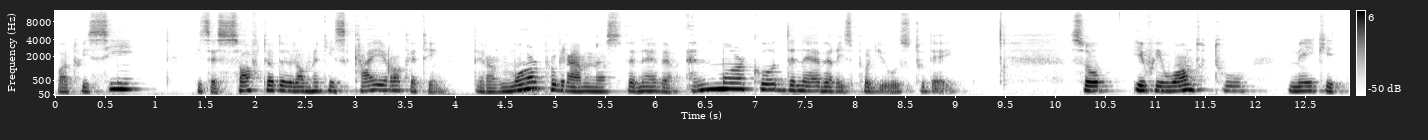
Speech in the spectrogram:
what we see is that software development is skyrocketing. There are more programmers than ever and more code than ever is produced today. So if we want to make it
